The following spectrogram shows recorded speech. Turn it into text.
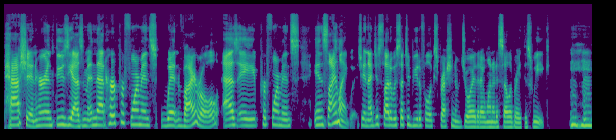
passion, her enthusiasm, and that her performance went viral as a performance in sign language. And I just thought it was such a beautiful expression of joy that I wanted to celebrate this week. Mm-hmm.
